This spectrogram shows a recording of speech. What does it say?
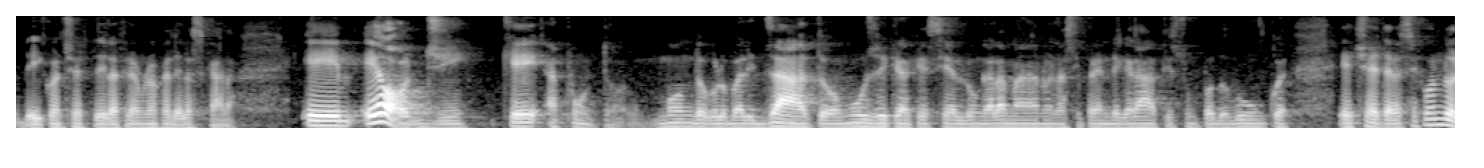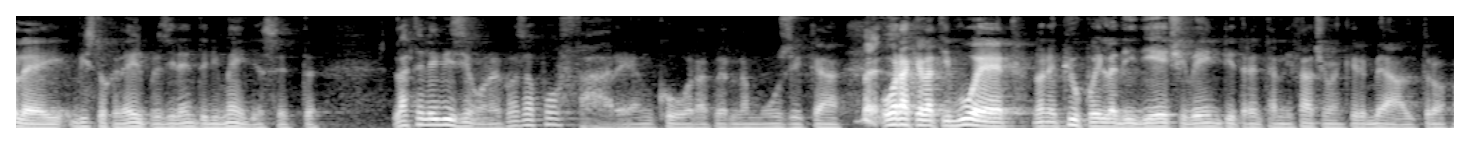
dei concerti della Filarmonica della Scala. E, e oggi, che appunto mondo globalizzato, musica che si allunga la mano e la si prende gratis un po' dovunque, eccetera. Secondo lei, visto che lei è il presidente di Mediaset, la televisione cosa può fare ancora per la musica? Beh, Ora che la TV è, non è più quella di 10, 20, 30 anni fa, ci mancherebbe altro.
